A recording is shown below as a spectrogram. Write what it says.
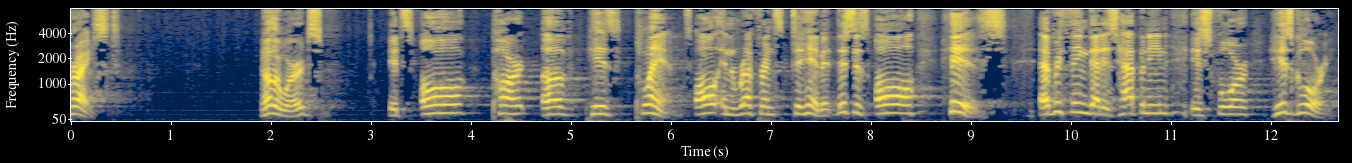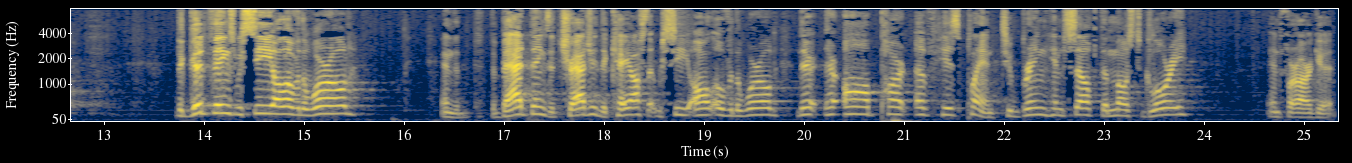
Christ. In other words, it's all part of His plan. It's all in reference to Him. It, this is all His. Everything that is happening is for His glory. The good things we see all over the world, and the, the bad things, the tragedy, the chaos that we see all over the world, they're, they're all part of His plan to bring Himself the most glory and for our good.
